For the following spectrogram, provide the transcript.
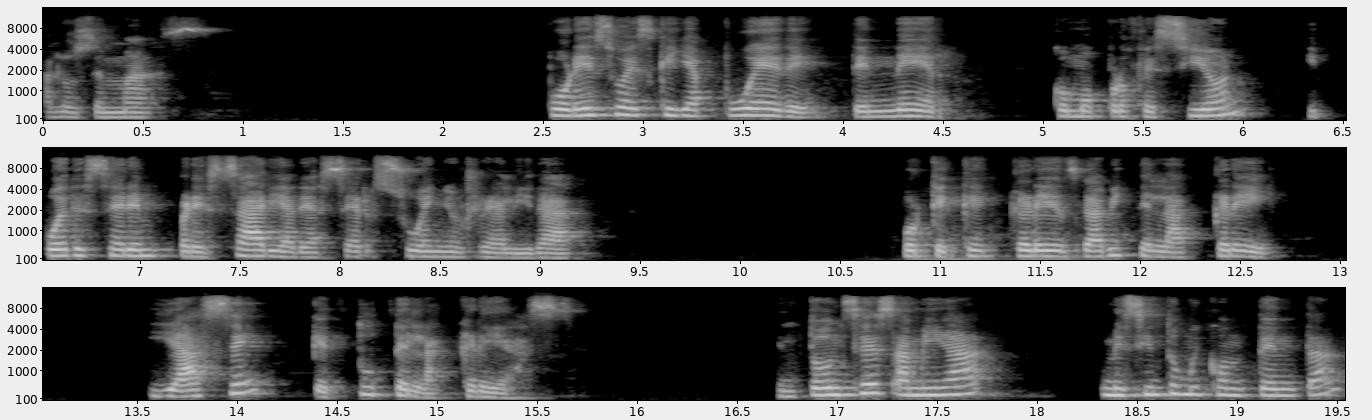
a los demás. Por eso es que ella puede tener como profesión y puede ser empresaria de hacer sueños realidad. Porque ¿qué crees? Gaby te la cree y hace que tú te la creas. Entonces, amiga, me siento muy contenta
